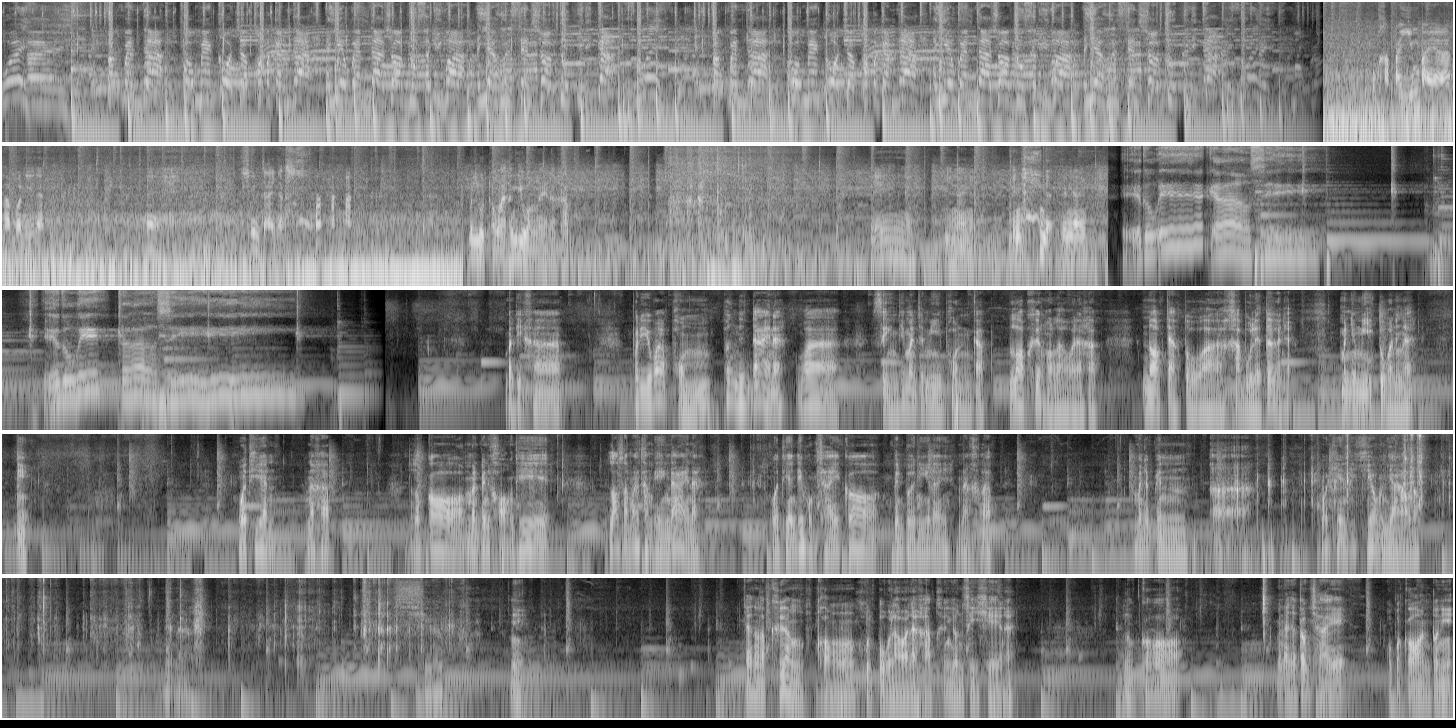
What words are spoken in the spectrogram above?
เว้ยฟักแวนด้าพวกแม่งโคตรจะพับประกันด้าไอเหี้ยแวนด้าชอบดูสติว่าไอเหี้ยฮุนเซนชอบดูดอิดิก้าฟักแวนด้าพวกแม่งโคตรจะพับประกันด้าไอเหี้ยแวนด้าชอบดูสติว่าไอเหี้ยฮุนเซนชอบดูดอิดิก้าผมขับไปยิ้มไปอะนะครับ วันนี้เนี่ยแหม่ชื่นใจจัง มันหลุดออกมาทั้งยวงเลยนะครับ เอ๊ะยังไงเนี่ย ยังไงเนี่ยยังไง You go weak, I'll see. You go weak, I'll see. สวัสดีครับ พอดีว่าผมเพิ่งนึกได้นะ ว่าสิ่งที่มันจะมีผลกับ รอบเครื่องของเรานะครับ นอกจากตัวคาร์บูเรเตอร์เนี่ย มันยังมีอีกตัวหนึ่งนะ นี่ หัวเทียนนะครับ แล้วก็มันเป็นของที่เราสามารถทำเองได้นะ หัวเทียนที่ผมใช้ก็เป็นเบอร์นี้เลยนะครับ มันจะเป็นหัวเทียนที่เขี้ยวมันยาวเนาะ เครื่องของคุณปู่เราอะนะครับ เครื่องยนต์ 4K นะ แล้วก็ มันอาจจะต้องใช้อุปกรณ์ตัวนี้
